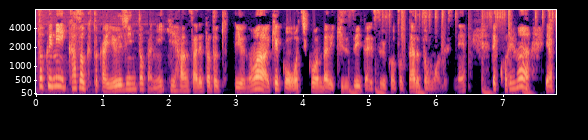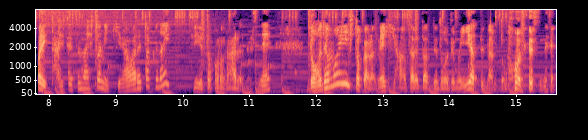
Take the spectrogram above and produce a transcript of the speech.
特に家族とか友人とかに批判された時っていうのは結構落ち込んだり傷ついたりすることってあると思うんですね。で、これはやっぱり大切な人に嫌われたくないっていうところがあるんですね。どうでもいい人からね、批判されたってどうでもいいやってなると思うんですね。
